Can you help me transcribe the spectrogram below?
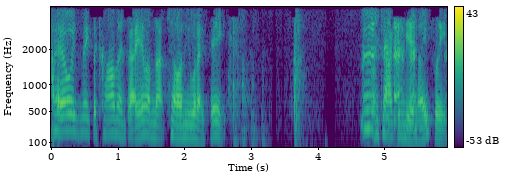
I always make the comment, I am. I'm not telling you what I think. I'm talking to you nicely.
